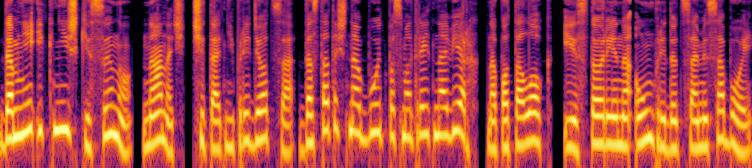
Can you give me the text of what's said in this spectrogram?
Да мне и книжки сыну на ночь читать не придется. Достаточно будет посмотреть наверх, на потолок, и истории на ум придут сами собой.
